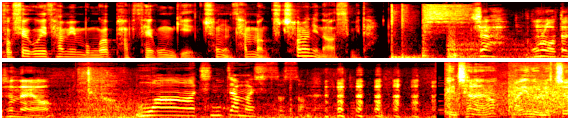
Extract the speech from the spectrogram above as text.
석쇠구이 3인분과 밥 3공기 총 39,000원이 나왔습니다. 자 오늘 어떠셨나요? 와 진짜 맛있었어. 괜찮아요? 많이 놀랬죠?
